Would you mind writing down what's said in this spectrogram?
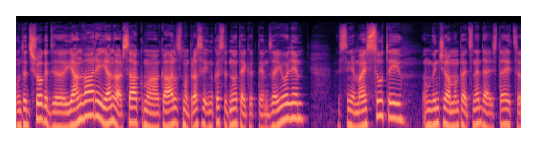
Un tad šogad, eh, janvārī, janvāra sākumā, Kārlis man prasīja, nu, kas tad notiek ar tiem dzējoļiem. Es viņam aizsūtīju, un viņš jau man pēc nedēļas teica,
